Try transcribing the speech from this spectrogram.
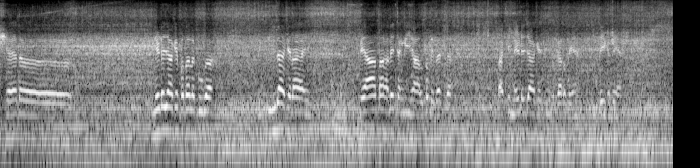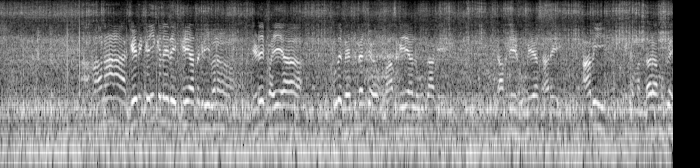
ਸ਼ਾਇਦ ਨੇੜੇ ਜਾ ਕੇ ਪਤਾ ਲੱਗੂਗਾ ਕਿ ਕਿਹਦਾ ਕਿਲਾ ਹੈ ਵਿਆਹ ਤਾਂ ਹਲੇ ਚੰਗੀ ਹਾਲਤ ਦੇ ਵਿੱਚ ਹੈ ਬਾਕੀ ਨੇੜੇ ਜਾ ਕੇ ਸ਼ੂਟ ਕਰਦੇ ਆ, ਦੇਖਦੇ ਆ। ਆਹ ਨਾ, ਅੱਗੇ ਵੀ ਕਈ ਕਿਲੇ ਦੇਖੇ ਆ ਤਕਰੀਬਨ, ਜਿਹੜੇ ਪਏ ਆ, ਉਹਦੇ ਵਿੱਚ ਵਿੱਚ ਫਸ ਗਏ ਆ ਲੋਕ ਆ ਕੇ। ਕਬਜ਼ੇ ਹੋ ਗਏ ਆ ਸਾਰੇ। ਆ ਵੀ ਇੱਕ ਮੰਦਰ ਆ ਮੁੱਗੇ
